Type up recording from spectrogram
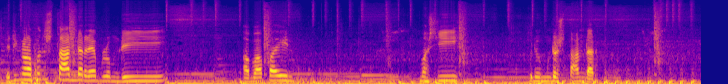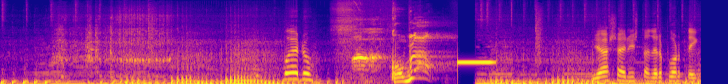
Jadi knalpot itu standar ya belum di apa-apain. Masih benar-benar standar. Waduh. Goblok! biasa ini standar porting.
